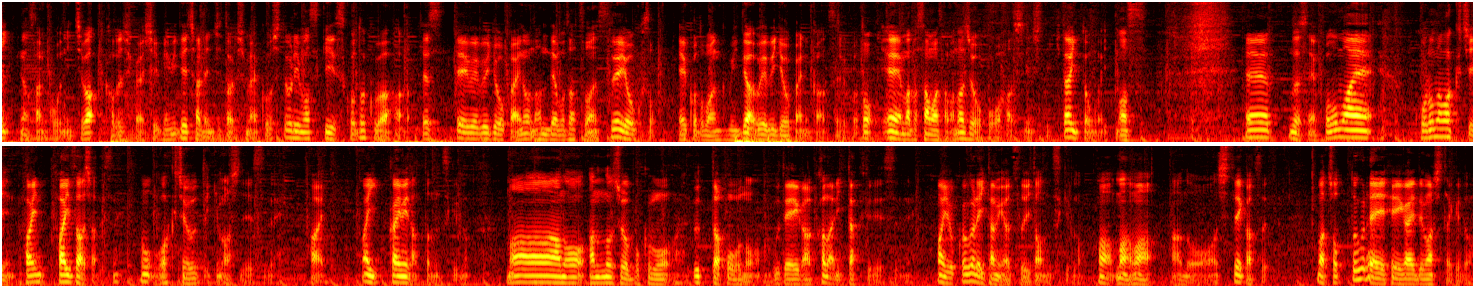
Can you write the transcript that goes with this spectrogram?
い、皆さんこんにちは。株式会社耳でチャレンジ取締役をしております、キースこと桑原です。で、ウェブ業界の何でも雑談室へようこそ。えこの番組ではウェブ業界に関すること、えまた様々な情報を発信していきたいと思います。えー、っとですね、この前、コロナワクチン、ファイファイザー社ですね、のワクチンを打ってきましてですね、はい。まあ、1回目だったんですけど、まあ、あの、案の定僕も打った方の腕がかなり痛くてですね、まあ、4日ぐらい痛みが続いたんですけど、まあまあまあ、あの、私生活、まあ、ちょっとぐらい弊害出ましたけど、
